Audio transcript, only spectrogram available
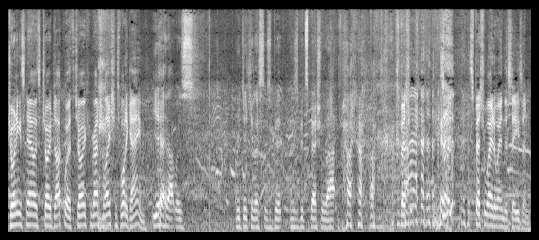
Joining us now is Joe Duckworth. Joe, congratulations. What a game. Yeah, that was ridiculous. It was a bit, it was a bit special that. Special, special way to end the season.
